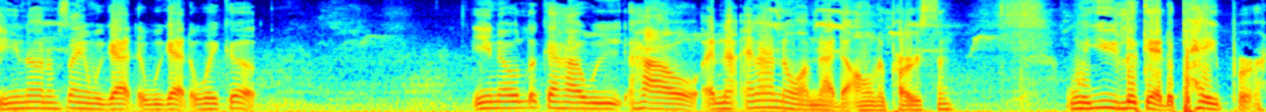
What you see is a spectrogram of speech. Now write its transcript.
You know what I'm saying? We got to we got to wake up. You know, look at how we how and I, and I know I'm not the only person. When you look at the paper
